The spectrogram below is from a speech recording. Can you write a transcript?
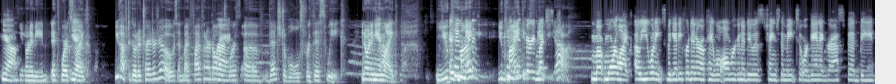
Yeah. You know what I mean? It's where it's yes. like you have to go to Trader Joe's and buy five hundred dollars right. worth of vegetables for this week. You know what I mean? Yeah. Like you can make is, you can make it very much yeah more like, oh, you want to eat spaghetti for dinner? Okay, well, all we're going to do is change the meat to organic grass fed beef.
